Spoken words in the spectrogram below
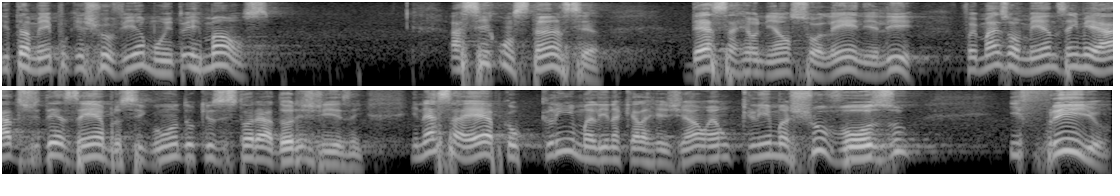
e também porque chovia muito. Irmãos, a circunstância dessa reunião solene ali foi mais ou menos em meados de dezembro, segundo o que os historiadores dizem. E nessa época, o clima ali naquela região é um clima chuvoso e frio,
